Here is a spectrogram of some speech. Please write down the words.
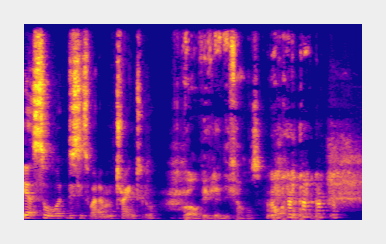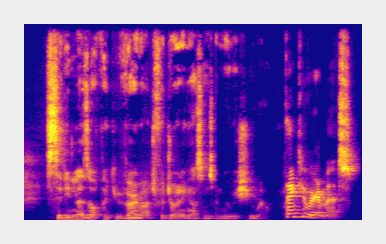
yeah so this is what i'm trying to do. Well vive la différence. Céline Lazor, thank you very much for joining us and we wish you well. Thank you very much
